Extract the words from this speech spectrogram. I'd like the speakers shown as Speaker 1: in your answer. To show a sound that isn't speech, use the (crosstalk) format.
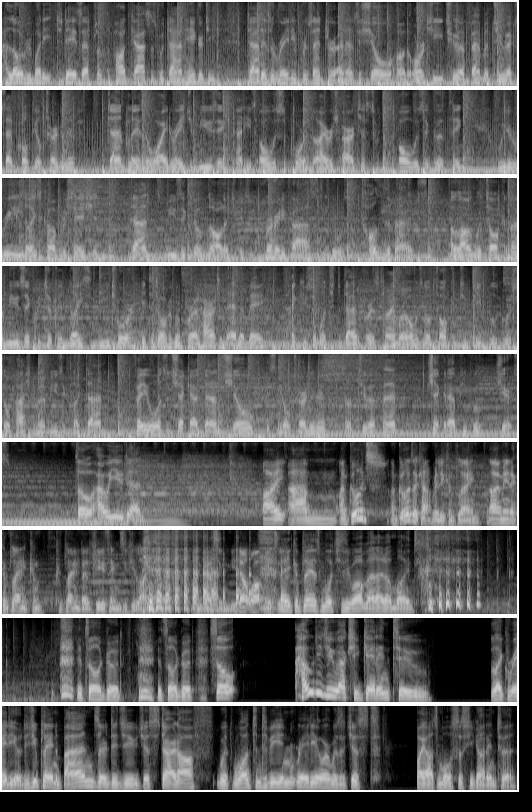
Speaker 1: Hello, everybody. Today's episode of the podcast is with Dan Hegarty. Dan is a radio presenter and has a show on RTÉ 2FM and 2XM called The Alternative. Dan plays a wide range of music and he's always supporting Irish artists, which is always a good thing. We had a really nice conversation. Dan's musical knowledge is very vast. He knows tons of bands. Along with talking about music, we took a nice detour into talking about Bret Hart and MMA. Thank you so much to Dan for his time. I always love talking to people who are so passionate about music like Dan. If anyone wants to check out Dan's show, it's The Alternative. It's on 2FM. Check it out, people. Cheers. So, how are you, Dan?
Speaker 2: I am. I'm good. I'm good. I can't really complain. I mean, I complain com- complain about a few things if you like. I'm (laughs) guessing you don't want me to.
Speaker 1: Hey, complain as much as you want, man. I don't mind. (laughs) it's all good. It's all good. So, how did you actually get into like radio? Did you play in bands or did you just start off with wanting to be in radio or was it just by osmosis you got into it?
